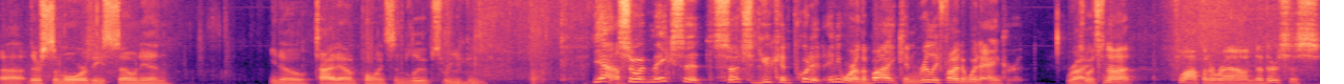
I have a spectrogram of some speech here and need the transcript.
uh, there's some more of these sewn in, you know, tie down points and loops where you can. Yeah, so it makes it such that you can put it anywhere on the bike and really find a way to anchor it. Right. So it's not flopping around. Now there's this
